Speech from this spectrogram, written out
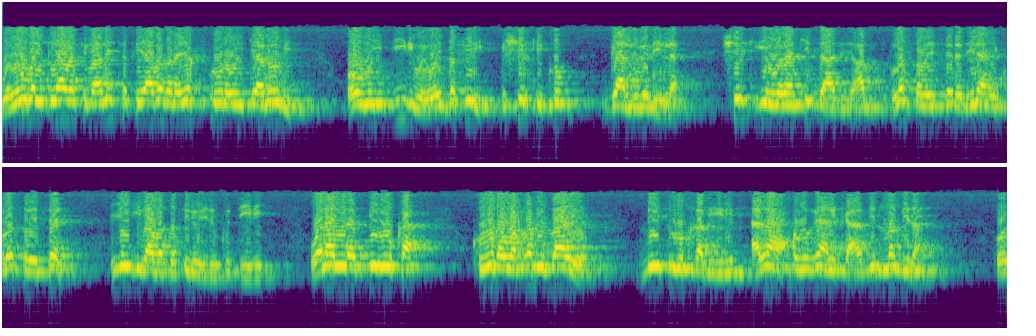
wayawma alqiyaamati maalinta qiyaamadana yakfuruuna way gaaloobi oo way diidi wey way dafiri bishirkikum gaalnimadiila shirkigiiy wadaajinta aad la samayseen ad ilaahay kula samayseen iyagii baaba dafiri oo idinku diidi. Walaa yunabiruka kuuna warrami maayo mithlu khabiirin allaha xogogaalka a mid la mid a oo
